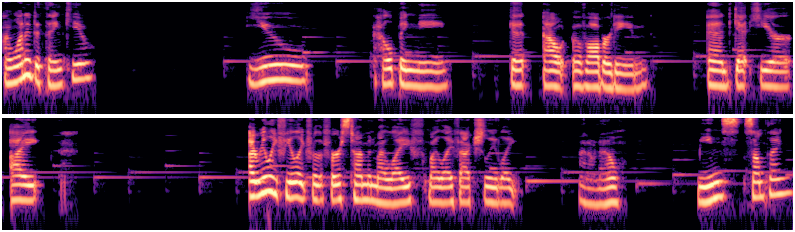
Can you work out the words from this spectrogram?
I wanted to thank you. You helping me get out of Aberdeen and get here. I. I really feel like for the first time in my life, my life actually, like, I don't know, means something.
